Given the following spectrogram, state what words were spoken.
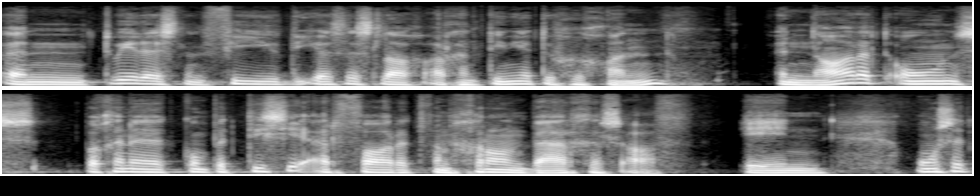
in 2004 die eerste slag Argentinië toe gegaan en nadat ons begin 'n kompetisie ervaar het van graanbergers af en ons het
